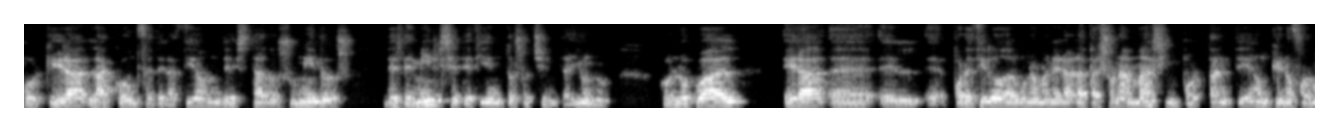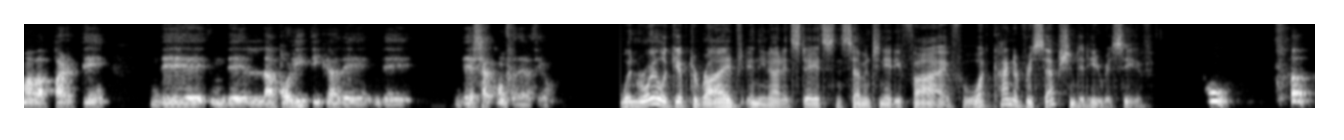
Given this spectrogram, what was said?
porque era la Confederación de Estados Unidos desde 1781, con lo cual era, eh, por decirlo de alguna manera, la persona más importante, aunque no formaba parte de, la política de esa confederación. When Royal Gift arrived in the United States in 1785, what kind of reception did he receive? Oh,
